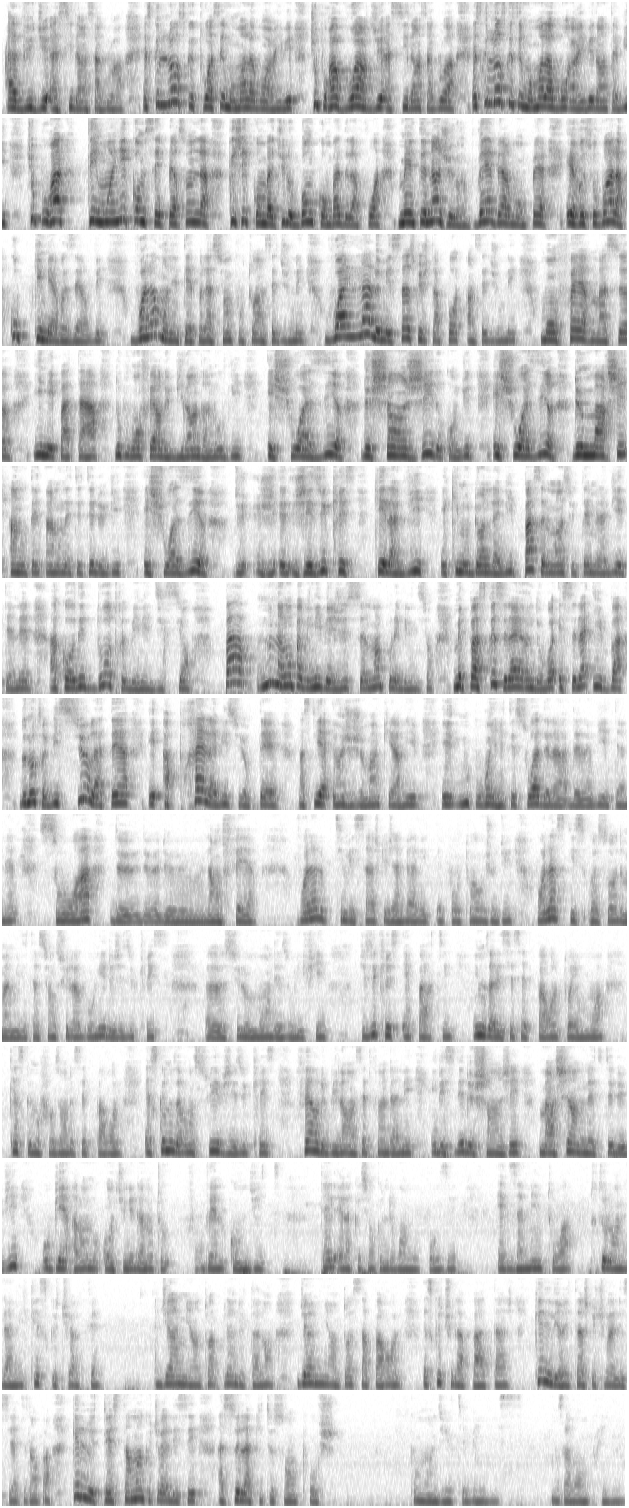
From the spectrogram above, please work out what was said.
a vu Dieu assis dans sa gloire Est-ce que lorsque toi, ces moments-là vont arriver, tu pourras voir Dieu assis dans sa gloire? Est-ce que lorsque ces moments-là vont arriver dans ta vie, tu pourras témoigner comme ces personnes-là que j'ai combattu le bon combat de la foi. Maintenant, je vais vers mon Père et recevoir la coupe qui m'est réservée. Voilà mon interpellation pour toi en cette journée. Voilà le message que je t'apporte en cette journée. Mon frère, ma soeur, il n'est pas tard. Nous pouvons faire le bilan dans nos vies et choisir de changer de conduite et choisir de marcher en honnêteté de vie et choisir Jésus-Christ qui est la vie et qui nous donne la vie, pas seulement sur terre, mais la vie éternelle, accorder d'autres bénédictions. Nous n'allons pas venir juste seulement pour les bénédictions, mais parce que cela est un devoir et cela il va de notre vie sur la terre et après la vie sur terre, parce qu'il y a un jugement qui arrive et nous pourrons hériter soit de la, vie éternelle, soit de l'enfer. Voilà le petit message que j'avais avec pour toi aujourd'hui. Voilà ce qui ressort de ma méditation sur l'agonie de Jésus-Christ euh, sur le monde des oliviers. Jésus-Christ est parti. Il nous a laissé cette parole, toi et moi. Qu'est-ce que nous faisons de cette parole? Est-ce que nous allons suivre Jésus-Christ, faire le bilan en cette fin d'année et décider de changer, marcher en honnêteté de vie ou bien allons-nous continuer dans notre vaine conduite? Telle est la question que nous devons nous poser. Examine-toi tout au long de l'année. Qu'est-ce que tu as fait? Dieu a mis en toi plein de talents. Dieu a mis en toi sa parole. Est-ce que tu la partages? Quel est l'héritage que tu vas laisser à tes enfants? Quel est le testament que tu vas laisser à ceux-là qui te sont proches? Que mon Dieu te bénisse. Nous allons prier.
